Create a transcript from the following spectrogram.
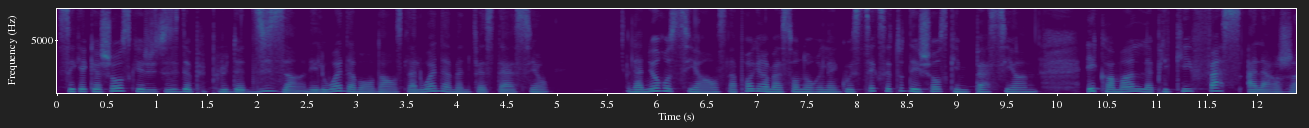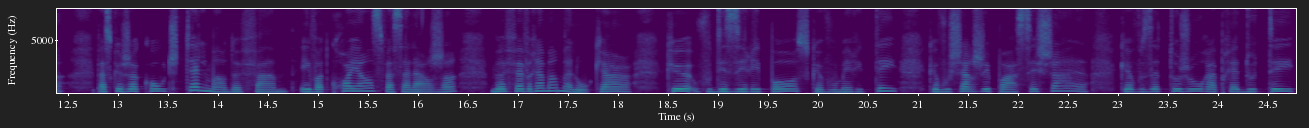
C'est quelque chose que j'utilise depuis plus de dix ans, les lois d'abondance, la loi de la manifestation. La neuroscience, la programmation neurolinguistique, c'est toutes des choses qui me passionnent et comment l'appliquer face à l'argent. Parce que je coach tellement de femmes et votre croyance face à l'argent me fait vraiment mal au cœur que vous désirez pas ce que vous méritez, que vous chargez pas assez cher, que vous êtes toujours après douter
